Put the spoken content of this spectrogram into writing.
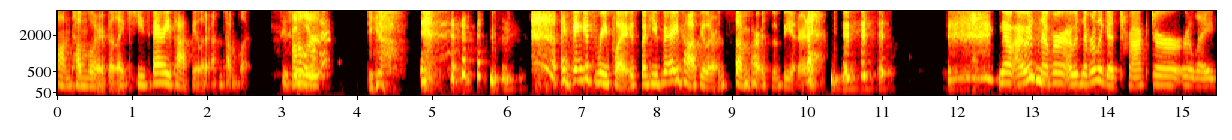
on Tumblr, but like he's very popular on Tumblr. Is he still Tumblr, alive? Yeah. I think it's replays, but he's very popular on some parts of the internet. no, I was never I was never like a tractor or like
